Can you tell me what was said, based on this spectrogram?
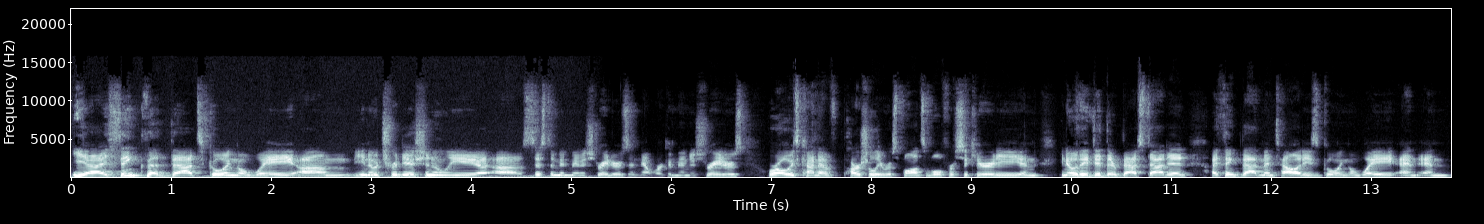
Yeah, I think that that's going away. Um, you know, traditionally, uh, system administrators and network administrators were always kind of partially responsible for security, and you know they did their best at it. I think that mentality is going away, and and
